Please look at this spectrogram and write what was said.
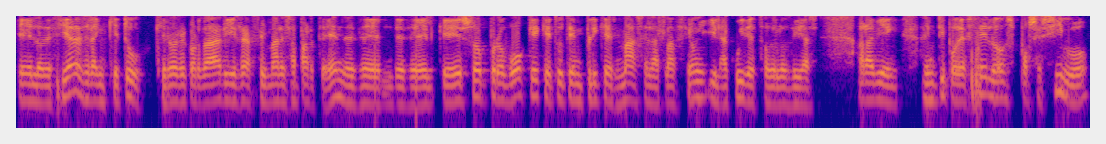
Eh, lo decía desde la inquietud. Quiero recordar y reafirmar esa parte, ¿eh? desde, desde el que eso provoque que tú te impliques más en la relación y la cuides todos los días. Ahora bien, hay un tipo de celos posesivo,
